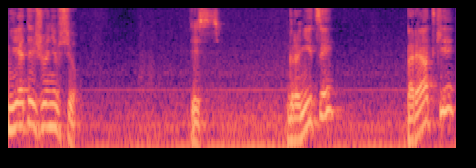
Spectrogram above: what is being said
И это еще не все. Есть границы, порядки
